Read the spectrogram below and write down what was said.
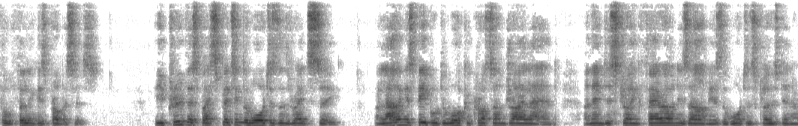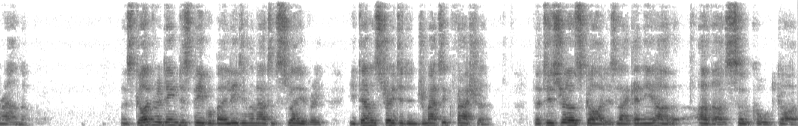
fulfilling his promises. He proved this by splitting the waters of the Red Sea, allowing his people to walk across on dry land, and then destroying Pharaoh and his army as the waters closed in around them. As God redeemed his people by leading them out of slavery, he demonstrated in dramatic fashion that Israel's God is like any other, so called God.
